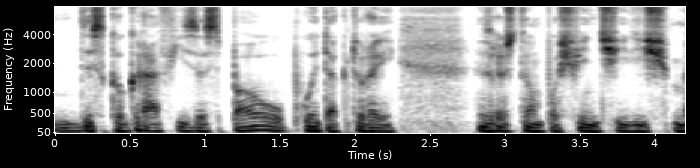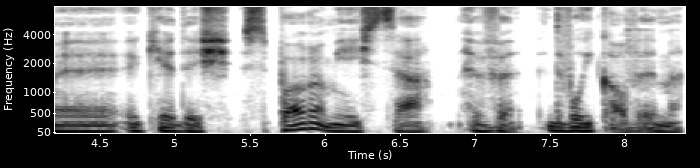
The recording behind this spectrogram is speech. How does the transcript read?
dyskografii zespołu, płyta, której zresztą poświęciliśmy kiedyś sporo miejsca w dwójkowym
